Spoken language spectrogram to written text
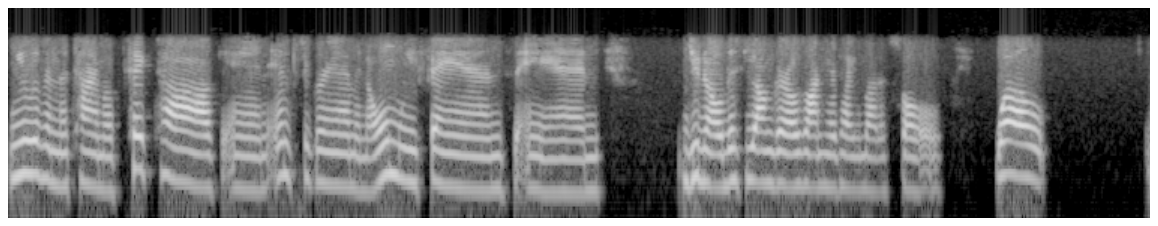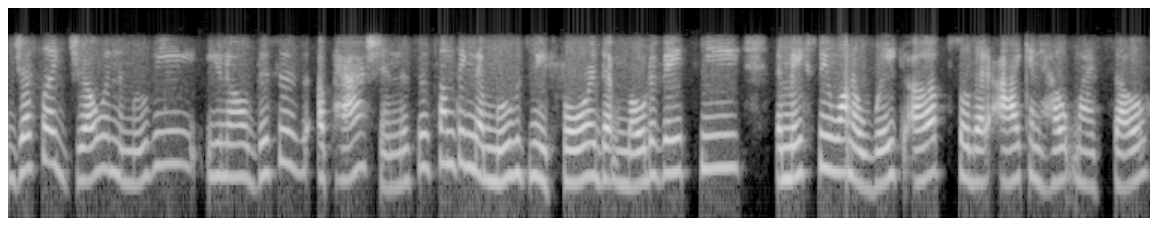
we live in the time of TikTok and Instagram and OnlyFans and you know this young girl's on here talking about a soul. Well, just like Joe in the movie, you know, this is a passion. This is something that moves me forward, that motivates me, that makes me want to wake up so that I can help myself,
